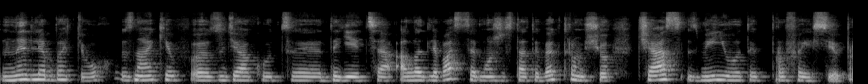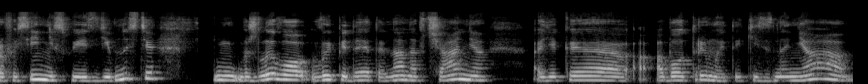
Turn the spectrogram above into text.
не для багатьох знаків е, зодіаку це дається, але для вас це може стати вектором, що час змінювати професію, професійні свої здібності. Можливо, ви підете на навчання, яке або отримаєте якісь знання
